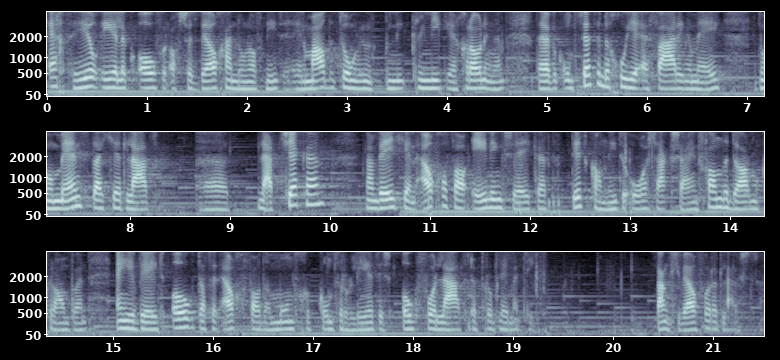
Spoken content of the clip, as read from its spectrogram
echt heel eerlijk over of ze het wel gaan doen of niet. Helemaal de tongkliniek in Groningen. Daar heb ik ontzettende goede ervaringen mee. Het moment dat je het laat uh, laat checken, dan weet je in elk geval één ding zeker: dit kan niet de oorzaak zijn van de darmkrampen. En je weet ook dat in elk geval de mond gecontroleerd is, ook voor latere problematiek. Dankjewel voor het luisteren.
